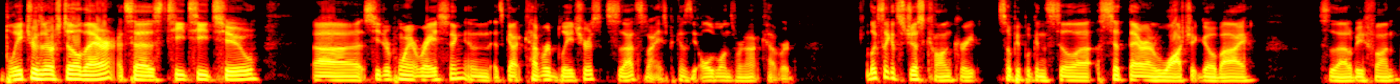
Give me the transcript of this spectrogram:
bleachers are still there. It says TT2 uh, uh, Cedar Point Racing, and it's got covered bleachers, so that's nice because the old ones were not covered. It looks like it's just concrete, so people can still uh, sit there and watch it go by. So that'll be fun.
